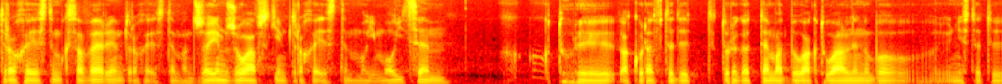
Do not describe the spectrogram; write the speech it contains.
trochę jestem Ksawerym, trochę jestem Andrzejem Żoławskim, trochę jestem moim ojcem, który akurat wtedy, którego temat był aktualny, no bo niestety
